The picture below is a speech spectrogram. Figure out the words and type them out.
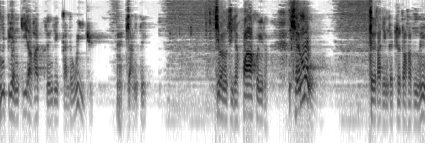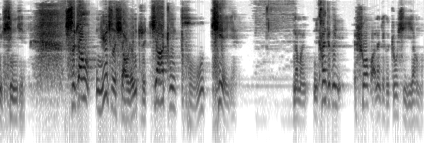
你贬低了他，可能就感到畏惧。嗯，讲一堆，基本上是些发挥了。钱穆，这个大家应该知道，他是《论语心解》。此章女子小人指家中仆妾也。那么你看这个说法，呢就和朱熹一样嘛。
